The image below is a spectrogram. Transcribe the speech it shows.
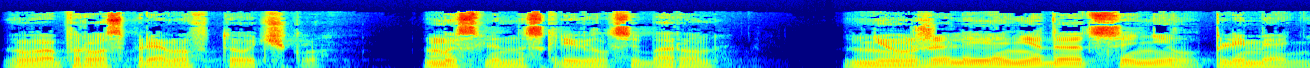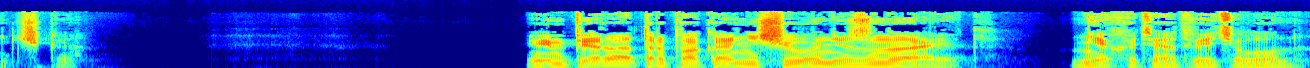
«Вопрос прямо в точку», — мысленно скривился барон. «Неужели я недооценил племянничка?» «Император пока ничего не знает», — нехотя ответил он.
